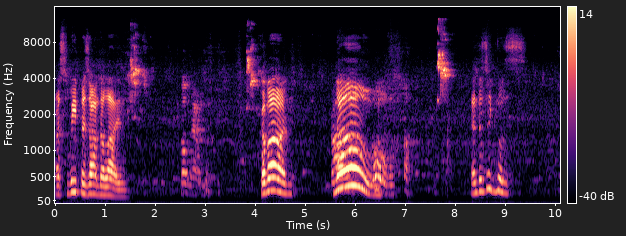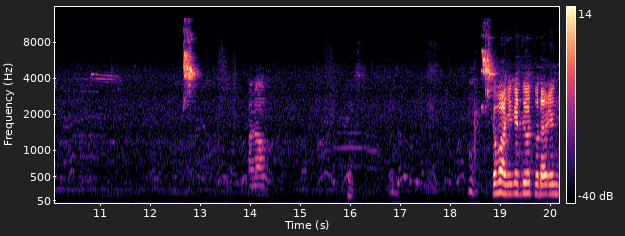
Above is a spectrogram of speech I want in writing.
a sweep is on the line. Come on! No! Oh. And the signals. I'm out. Come on, you can do it with the in.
